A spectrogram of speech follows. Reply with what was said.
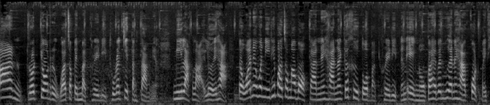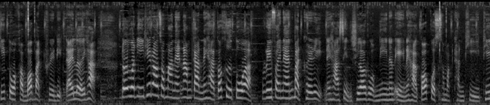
บ้านรถยนต์หรือว่าจะเป็นบัตรเครดิตธุรกิจต่างๆเนี่ยมีหลากหลายเลยค่ะ แต่ว่าในวันนี้ที่พอจะมาบอกกันนะคะนั่นก็คือตัวบัตรเครดิตนั่นเองเนาะก็ให้เพื่อนๆนะคะกดไปที่ตัวคำว่าบัตรเครดิตได้เลยค่ะ โดยวันนี้ที่เราจะมาแนะนำกันนะคะก็คือตัว Refinance บัตรเครดิตนะคะสินเชื่อรวมหนี้นั่นเองนะคะก็กดสมัครทันทีที่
